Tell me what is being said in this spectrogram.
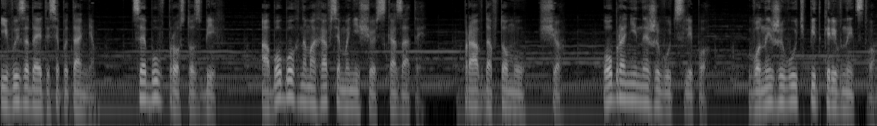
І ви задаєтеся питанням: це був просто збіг. Або Бог намагався мені щось сказати. Правда в тому, що обрані не живуть сліпо, вони живуть під керівництвом.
